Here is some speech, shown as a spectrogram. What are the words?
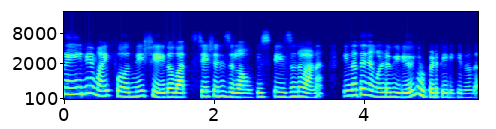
പ്രീമിയമായി ഫർണിഷ് ചെയ്ത വർക്ക് സ്റ്റേഷൻസ് ഉള്ള ഓഫീസ് സ്പേസുകളാണ് ഇന്നത്തെ ഞങ്ങളുടെ വീഡിയോയിൽ ഉൾപ്പെടുത്തിയിരിക്കുന്നത്.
